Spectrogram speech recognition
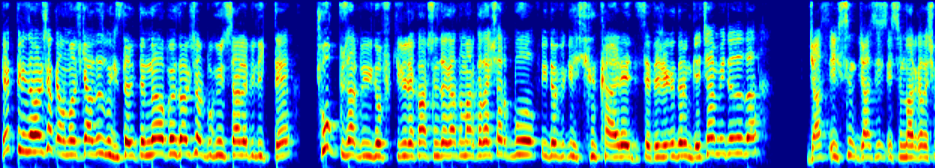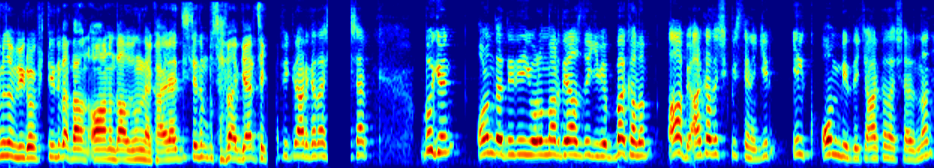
Hepinize arkadaşlar kanalıma hoş geldiniz. Bugün sizlerle ne yapıyoruz arkadaşlar? Bugün sizlerle birlikte çok güzel bir video fikriyle karşınıza geldim arkadaşlar. Bu video fikri için Kayra Edis'e teşekkür ederim. Geçen videoda da Justice, Justice isimli arkadaşımızın video fikriydi ve ben o anın dalgınlığıyla Kayra Edis dedim. Bu sefer gerçek fikri arkadaşlar. Bugün onun da dediği yorumlarda yazdığı gibi bakalım. Abi arkadaşlık listene gir. İlk 11'deki arkadaşlarından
